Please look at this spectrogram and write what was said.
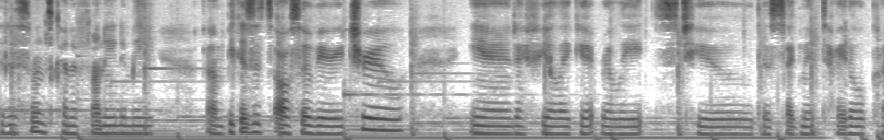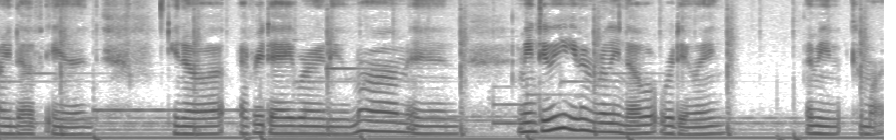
this one's kind of funny to me um, because it's also very true and I feel like it relates to the segment title kind of and you know every day we're a new mom and I mean do we even really know what we're doing? I mean come on.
